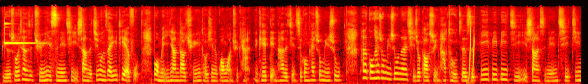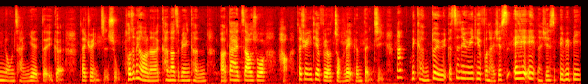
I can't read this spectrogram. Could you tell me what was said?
比如说像是群益十年期以上的金融债 ETF，我们一样到群益投信的官网去看，你可以点它的检视公开说明书，它的公开说明书呢，其实就告诉你，它投资的是 BBB 级以上十年期金融债业的一个债券指数。投资朋友呢，看到这边可能呃，大概知道说，好，债券 ETF 有种类跟等级。那你可能对于债券 ETF 哪些是 AAA，哪些是 BBB，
